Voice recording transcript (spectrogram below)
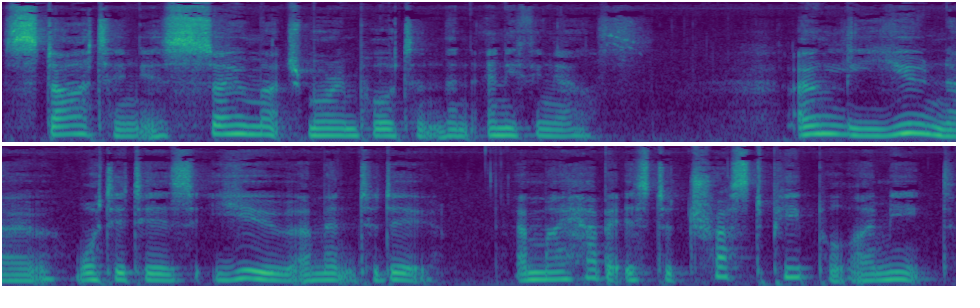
Starting is so much more important than anything else. Only you know what it is you are meant to do, and my habit is to trust people I meet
